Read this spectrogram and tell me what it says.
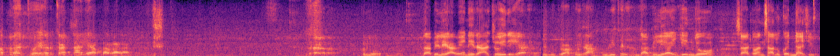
આપણા કોઈ હરકત ના લે આપણા વાળા. દાબેલી આવે એની રાહ જોઈ રહ્યા છે. મિત્રો આપણી રાહ પૂરી થઈ. દાબેલી આવી ગઈ ને જો સાટવાનું ચાલુ કરી નાખ્યું.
